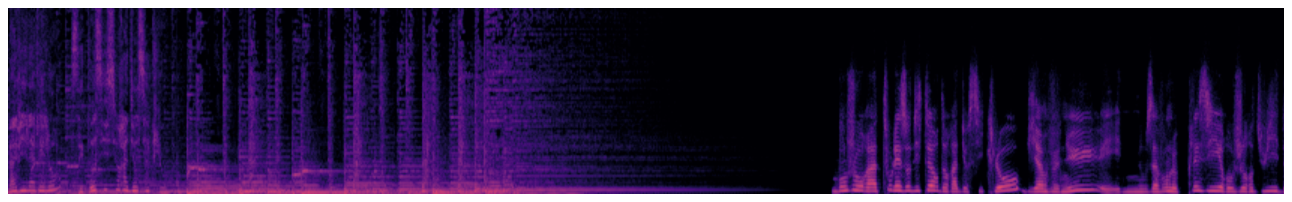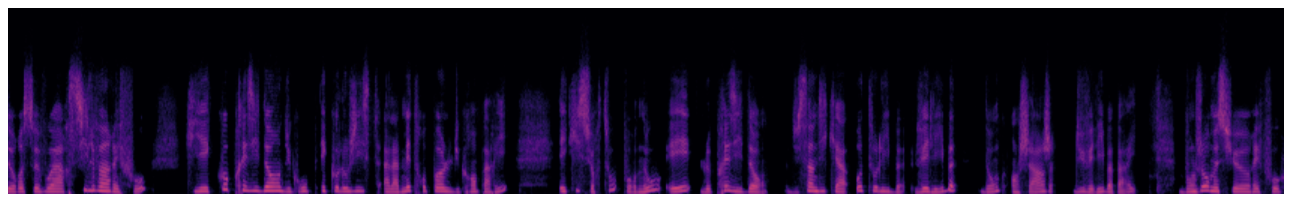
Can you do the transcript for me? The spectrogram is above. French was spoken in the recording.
Ma ville à vélo, c'est aussi sur Radio Cyclo. Bonjour à tous les auditeurs de Radio Cyclo, bienvenue et nous avons le plaisir aujourd'hui de recevoir Sylvain Réfaud, qui est coprésident du groupe écologiste à la métropole du Grand Paris et qui surtout pour nous est le président du syndicat Autolib Vélib, donc en charge du Vélib à Paris. Bonjour Monsieur Réfaud.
